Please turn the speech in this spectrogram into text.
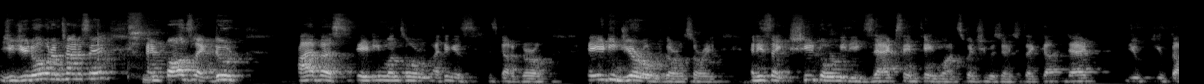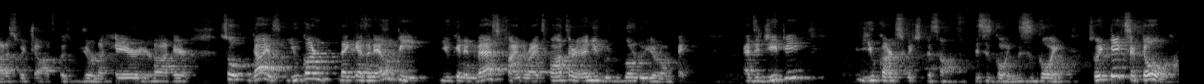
You, you know what I'm trying to say? And Paul's like, dude, I have a 18 month old, I think he's, he's got a girl, 18 year old girl, sorry. And he's like, she told me the exact same thing once when she was young. She's like, Dad, you, you've got to switch off because you're not here, you're not here. So guys, you can't like as an LP, you can invest, find the right sponsor, and then you could go do your own thing. As a GP, you can't switch this off. This is going, this is going. So it takes a toll.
